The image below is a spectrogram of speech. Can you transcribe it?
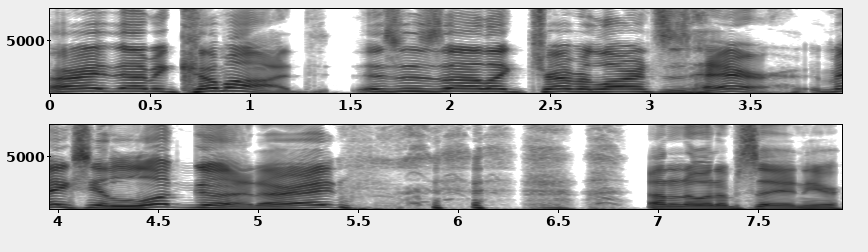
All right. I mean, come on. This is uh, like Trevor Lawrence's hair. It makes you look good. All right. I don't know what I'm saying here,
